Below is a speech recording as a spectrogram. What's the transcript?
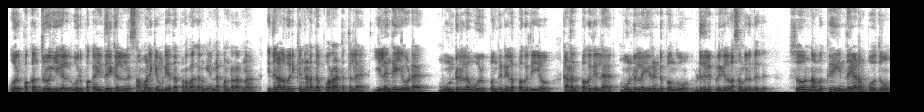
ஒரு பக்கம் துரோகிகள் ஒரு பக்கம் எதிரிகள்னு சமாளிக்க முடியாத பிரபாகரன் என்ன பண்றாருன்னா இதனால் வரைக்கும் நடந்த போராட்டத்துல இலங்கையோட மூன்றுல ஒரு பங்கு நிலப்பகுதியும் கடல் பகுதியில் மூன்றுல இரண்டு பங்கும் விடுதலை புலிகள் வசம் இருந்தது. ஸோ நமக்கு இந்த இடம் போதும்.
